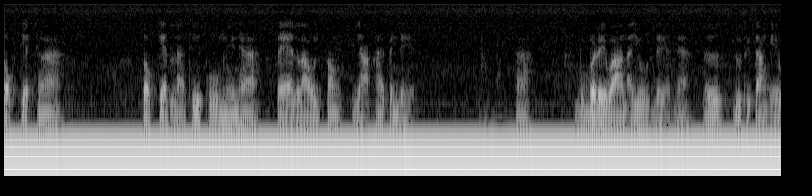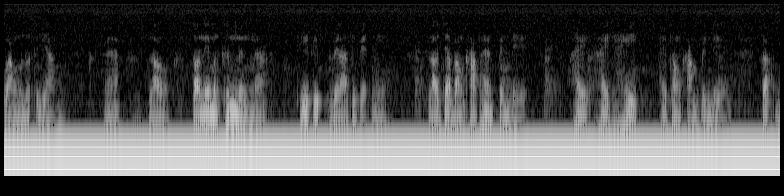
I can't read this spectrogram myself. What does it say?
ตกเจ็ดใช่ไหมตกเจ็ดแล้วที่ภูมินี้นะฮะแต่เราต้องอยากให้เป็นเดช นะบริวารอายุเดชเนี่ยหรือดูสิตังเอวังมนุษยังนะเราตอนนี้มันขึ้นหนึ่งนะที่เวลาสิบเอ็ดนี้ เราจะบังคับให้มันเป็นเดชให้ให้ให้ให้ทองคำเป็นเดชก็บ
